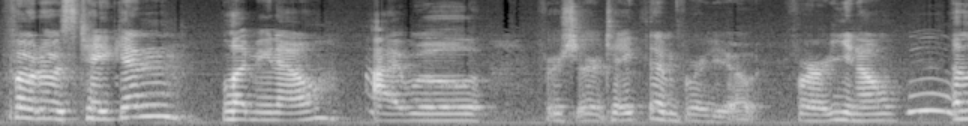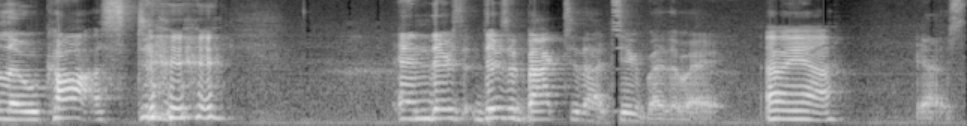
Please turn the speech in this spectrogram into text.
photos taken, let me know. I will for sure take them for you for, you know, a low cost. and there's there's a back to that too, by the way. oh yeah. Yes,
